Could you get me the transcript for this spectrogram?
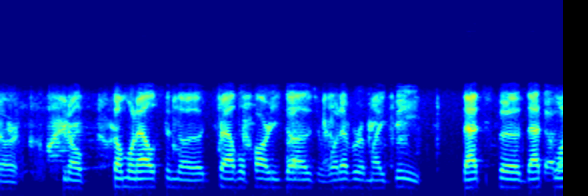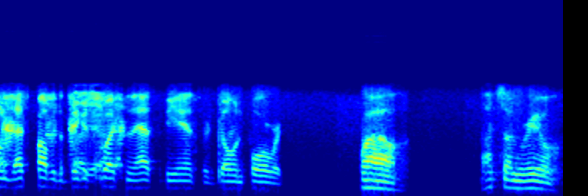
or you know someone else in the travel party does or whatever it might be. That's the that's one that's probably the biggest question that has to be answered going forward. Wow. That's unreal.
